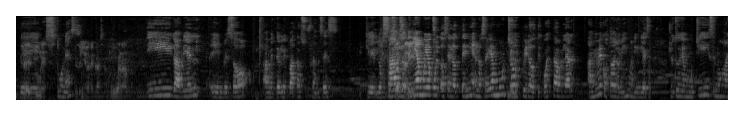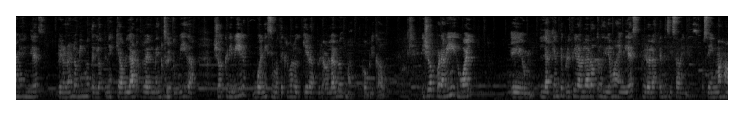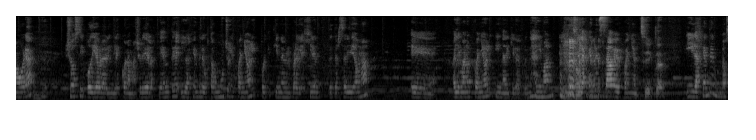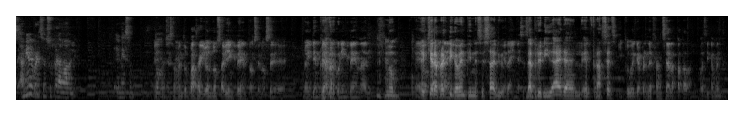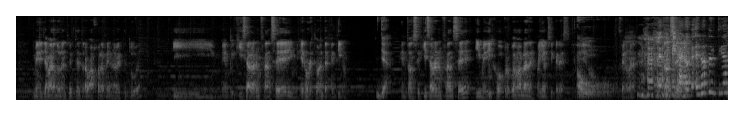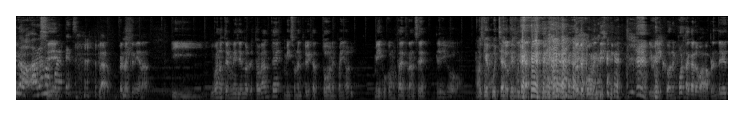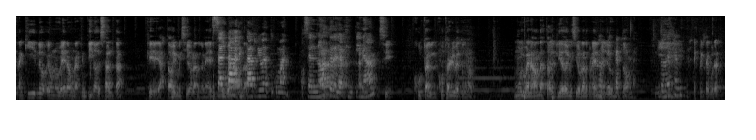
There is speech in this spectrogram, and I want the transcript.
de, de Túnez. Túnez. El dueño de la casa, muy buena onda. Y Gabriel empezó a meterle pata a su francés, que lo a sabe, lo tenía muy oculto, o sea, lo tenía, lo sabía mucho, Mira. pero te cuesta hablar. A mí me costaba lo mismo en inglés. Yo estudié muchísimos años inglés, pero no es lo mismo, te lo tenés que hablar realmente Sí. en tu vida. Yo escribir, buenísimo, te escribo lo que quieras, pero hablarlo es más complicado. Y yo, para mí, igual, eh, la gente prefiere hablar otros idiomas en inglés, pero la gente sí sabe inglés. O sea, y más ahora, yo sí podía hablar inglés con la mayoría de la gente. La gente le gusta mucho el español porque tienen para elegir de tercer idioma eh, alemán o español y nadie quiere aprender alemán. Entonces la gente sabe español. Sí, claro. Y la gente, no sé, a mí me pareció súper amable en eso. En ese momento pasa que yo no sabía inglés, entonces no sé, no intenté hablar con inglés en nadie. No, Eh, es o que sea, era nadie- prácticamente innecesario. Era innecesario. La prioridad era el, el francés. y tuve que aprender francés a las patadas, básicamente. Me llamaron de una entrevista de trabajo la primera vez que tuve y empe- quise hablar en francés y era un restaurante argentino. Ya. Entonces quise hablar en francés y me dijo, pero podemos hablar en español si querés. Y Oh. digo, fenomenal. Entonces- no te, no te entiendo, Claro, hablamos sí. fuertes. Claro, pero no entendía nada. Y, y bueno, terminé yendo al restaurante, me hizo una entrevista todo en español. Me dijo, ¿cómo está de francés? Le digo, Lo que escuchaste. Lo que escuchaste. no te puedo mentir. Y me dijo, no importa, acá lo vas a aprender, tranquilo. Era un, argentino de Salta, que hasta hoy me sigo hablando con él. muy buena Salta onda. está arriba de Tucumán, o sea, el norte Ah, de la Argentina. Ahí, sí, justo, al, justo arriba de Tucumán. Muy buena onda, hasta el día de hoy me sigo hablando con él, me ayudó un montón. Y ¿Dónde es Jalita? espectacular.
